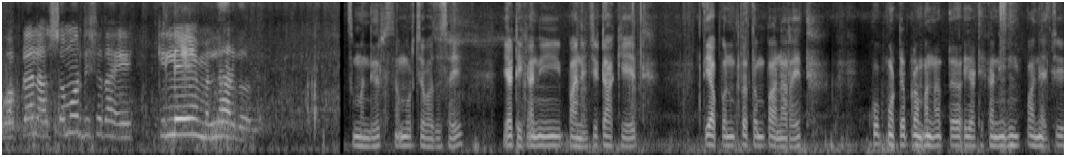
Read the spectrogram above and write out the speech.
व आपल्याला समोर दिसत आहे किल्ले मल्हारगड. चं मंदिर समोरच्या बाजूस आहे. या ठिकाणी पाण्याची टाकी आहेत. ती आपण प्रथम पाहणार आहेत. खूप मोठ्या प्रमाणात या ठिकाणी पाण्याची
